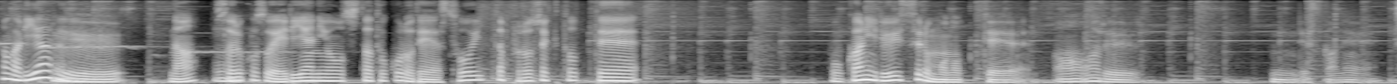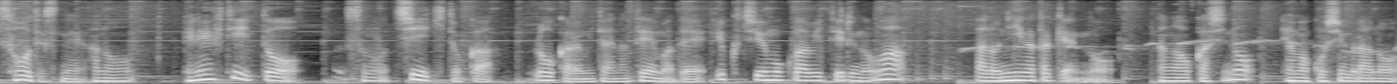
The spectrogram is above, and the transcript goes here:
なんかリアルな、うんそれこそエリアに応じたところで、そういったプロジェクトって、他に類するものってああるんですかね？そうですねあの NFT とその地域とかローカルみたいなテーマでよく注目を浴びているのはあの新潟県の長岡市の山越村の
